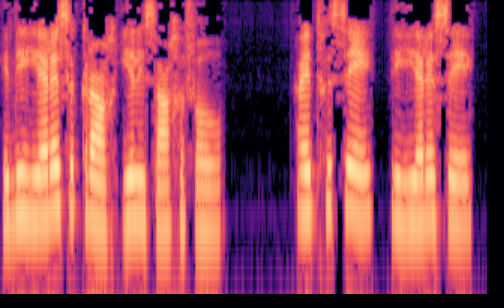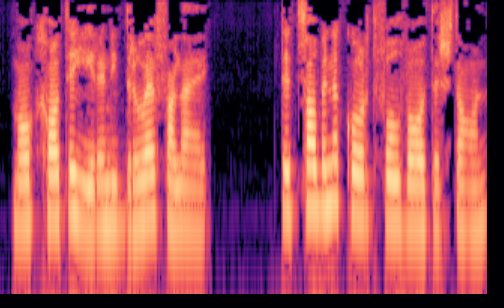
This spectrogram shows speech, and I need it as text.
het die Heere sy kracht Elisa gevul. Hij het gesê, die Heere sê, maak gate hier in die droe vallei. Dit zal binnenkort vol water staan,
